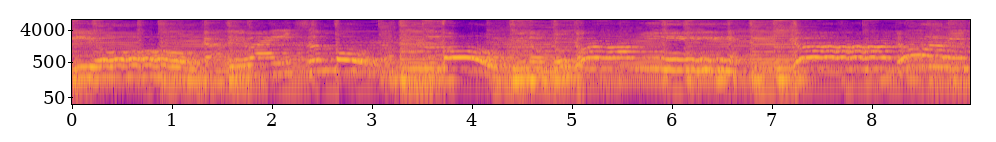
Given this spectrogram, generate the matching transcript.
おみのりか夜風はいつも僕の心に断りも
